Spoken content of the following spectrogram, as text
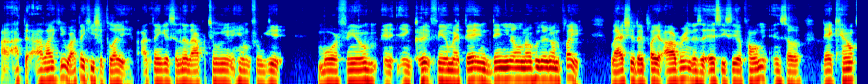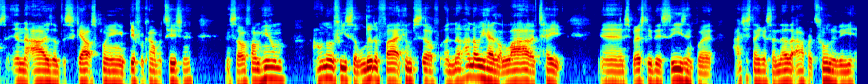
I I, th- I, like you. I think he should play. I think it's another opportunity for him to get more film and, and good film at that. And then you don't know who they're going to play. Last year they played Auburn as an SEC opponent, and so that counts in the eyes of the scouts playing different competition. And so if I'm him, I don't know if he solidified himself enough. I know he has a lot of tape, and especially this season, but I just think it's another opportunity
